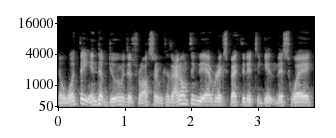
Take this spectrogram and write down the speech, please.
you know what they end up doing with this roster because I don't think they ever expected it to get this way.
